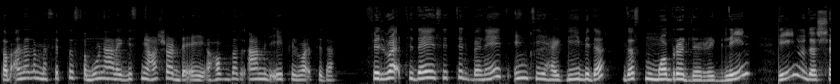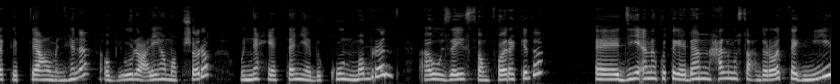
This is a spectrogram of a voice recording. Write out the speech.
طب أنا لما سبت الصابون على جسمي 10 دقائق هفضل أعمل إيه في الوقت ده؟ في الوقت ده يا ست البنات انت هتجيبي ده ده اسمه مبرد للرجلين. وده الشكل بتاعه من هنا أو بيقولوا عليها مبشرة والناحية التانية بيكون مبرد أو زي الصنفرة كده. دي أنا كنت جايباها من محل مستحضرات تجميل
